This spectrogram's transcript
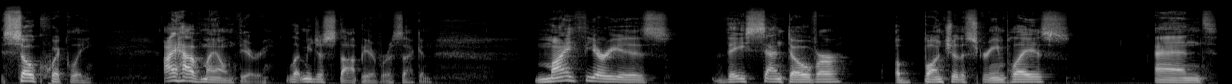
so quickly. I have my own theory. Let me just stop here for a second. My theory is they sent over a bunch of the screenplays, and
